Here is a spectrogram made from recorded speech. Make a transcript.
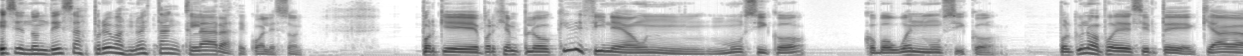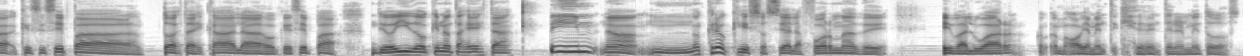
es en donde esas pruebas no están claras de cuáles son. Porque, por ejemplo, ¿qué define a un músico como buen músico? Porque uno puede decirte que haga, que se sepa todas estas escalas o que sepa de oído qué notas es esta. ¡Pim! No, no creo que eso sea la forma de, evaluar, obviamente que deben tener métodos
